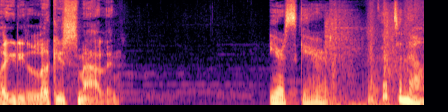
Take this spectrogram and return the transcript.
Lady Luck is smiling. You're scared. Good to know.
